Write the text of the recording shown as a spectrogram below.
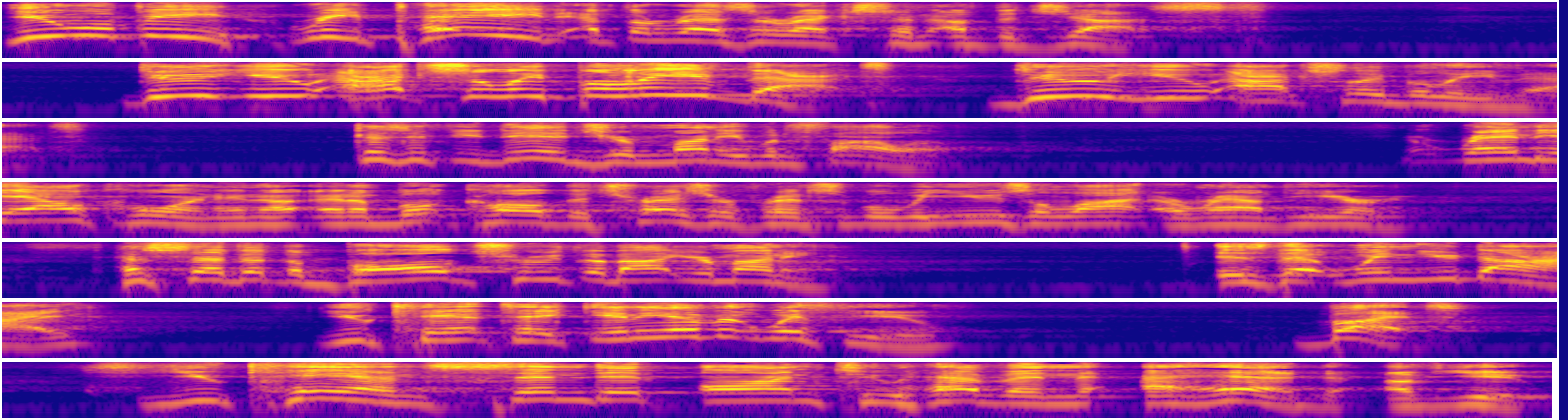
You will be repaid at the resurrection of the just. Do you actually believe that? Do you actually believe that? Because if you did, your money would follow. Randy Alcorn, in a, in a book called The Treasure Principle, we use a lot around here, has said that the bald truth about your money is that when you die, you can't take any of it with you, but you can send it on to heaven ahead of you.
